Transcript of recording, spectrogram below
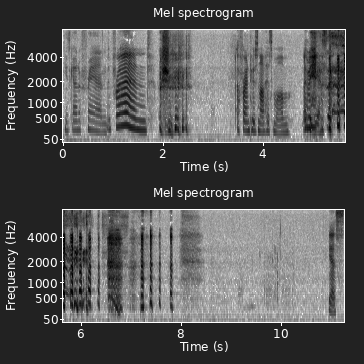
He's got a friend. a friend, a friend who's not his mom. I mean, Yes. Yes,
